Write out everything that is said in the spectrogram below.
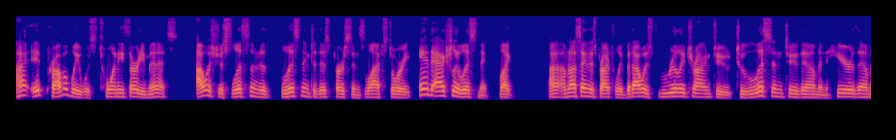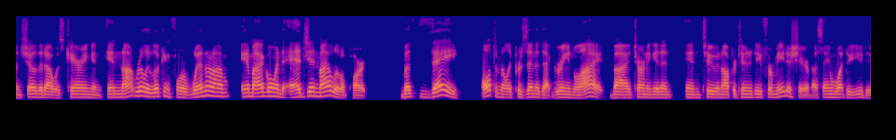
I it probably was 20 30 minutes. I was just listening to listening to this person's life story and actually listening. Like I, I'm not saying this pridefully, but I was really trying to to listen to them and hear them and show that I was caring and and not really looking for when am am I going to edge in my little part. But they ultimately presented that green light by turning it in, into an opportunity for me to share by saying, "What do you do?"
